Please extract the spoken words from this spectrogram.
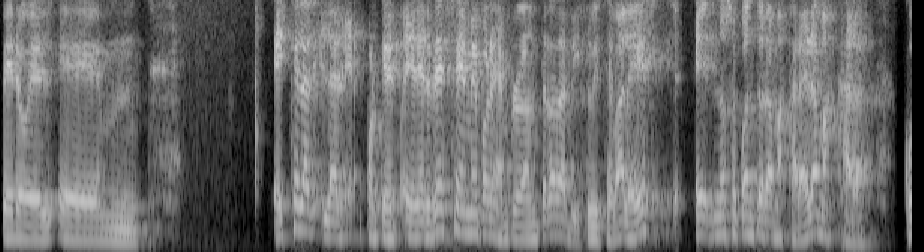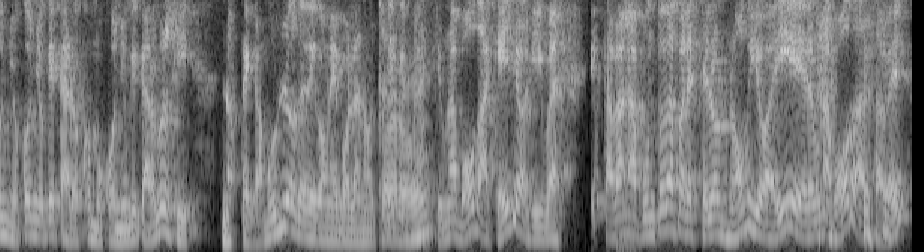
Pero el. Es que la, porque en el DSM, por ejemplo, la entrada VIP, tú dices, vale, es eh, no sé cuánto era más cara, era más cara. Coño, coño, qué caro, es como coño, qué caro, pero si nos pegamos un lote de comer por la noche, que parecía una boda aquello, aquí estaban a punto de aparecer los novios ahí, era una boda, ¿sabes?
